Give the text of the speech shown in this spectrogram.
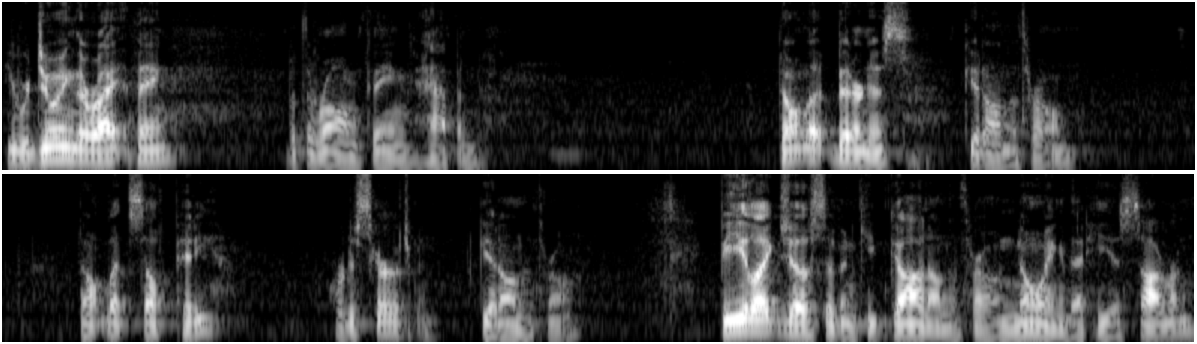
You were doing the right thing, but the wrong thing happened. Don't let bitterness get on the throne. Don't let self pity or discouragement get on the throne. Be like Joseph and keep God on the throne, knowing that He is sovereign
